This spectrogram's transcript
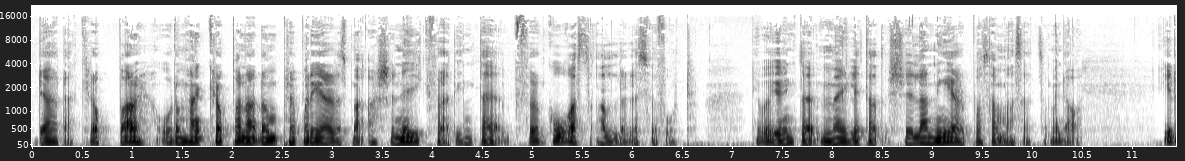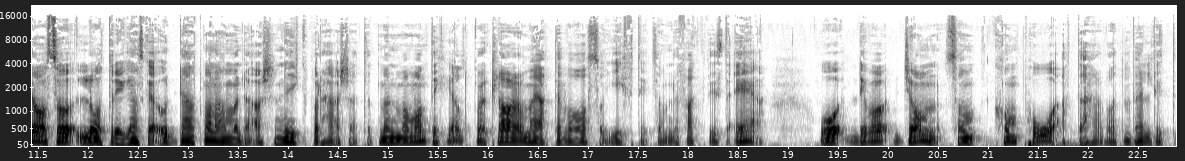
döda kroppar. Och de här kropparna de preparerades med arsenik för att inte förgås alldeles för fort. Det var ju inte möjligt att kyla ner på samma sätt som idag. Idag så låter det ganska udda att man använder arsenik på det här sättet men man var inte helt på det klara med att det var så giftigt som det faktiskt är. Och det var John som kom på att det här var ett väldigt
